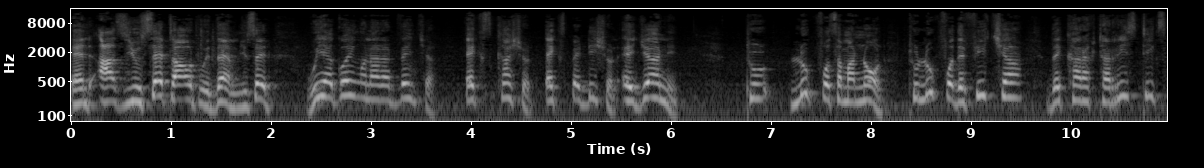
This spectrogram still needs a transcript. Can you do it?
And as you set out with them, you said, We are going on an adventure, excursion, expedition, a journey to look for some unknown, to look for the feature, the characteristics,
